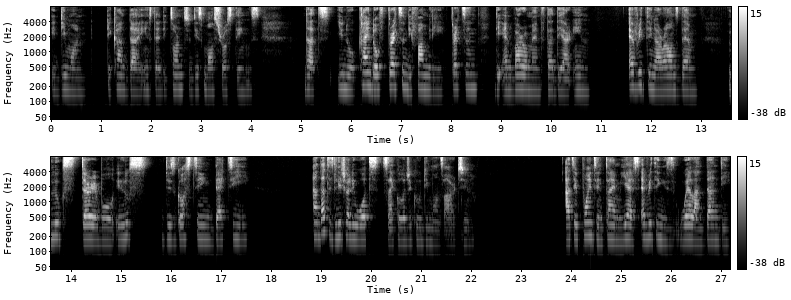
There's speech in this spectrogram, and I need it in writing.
a demon, they can't die. Instead, they turn to these monstrous things that, you know, kind of threaten the family, threaten the environment that they are in. Everything around them looks terrible. It looks disgusting, dirty, and that is literally what psychological demons are too. At a point in time, yes, everything is well and dandy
